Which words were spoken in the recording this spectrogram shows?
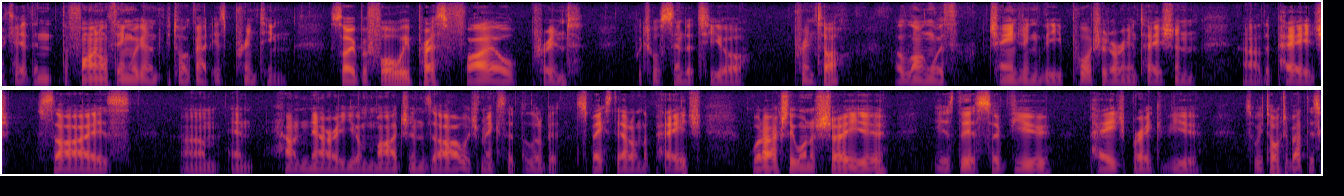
Okay, then the final thing we're going to be talking about is printing. So before we press File, Print, which will send it to your printer, along with changing the portrait orientation, uh, the page size, um, and how narrow your margins are, which makes it a little bit spaced out on the page what I actually want to show you is this. So view, page break view. So we talked about this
